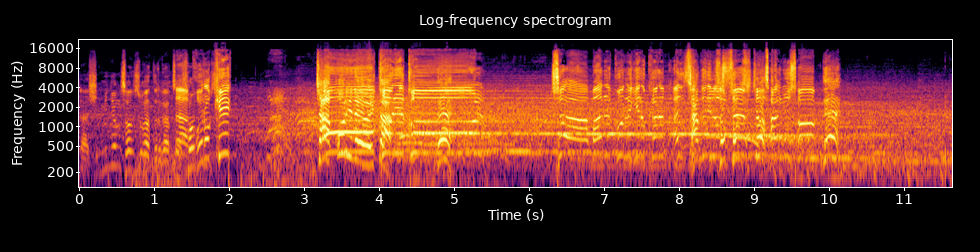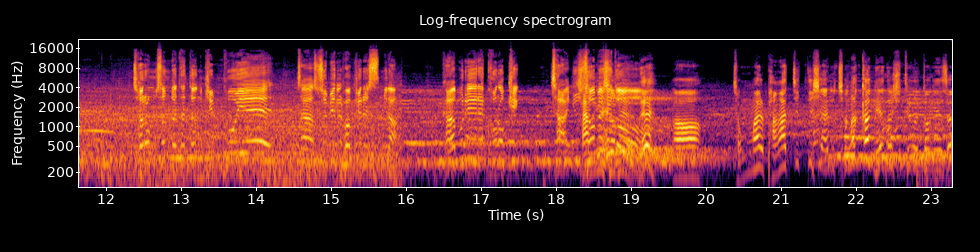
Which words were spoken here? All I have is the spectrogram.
자 신민영 선수가 들어갔고 자 손- 코너킥. 자 골이네요 일단. 골이에요 골. 네. 자 많은 골을 기록하는 장유섭 선수죠. 장유섭. 네. 철옹성 같았던 김포의 자 수비를 벗겨냈습니다. 가브리엘의 코너킥. 장유섭의 헤더. 장유섭의 네. 어, 정말 방아 찢듯이 아주 정확한 헤더 슈팅을 통해서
